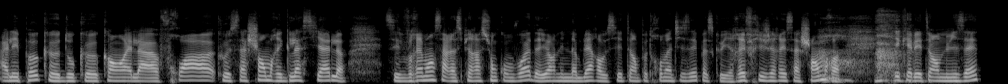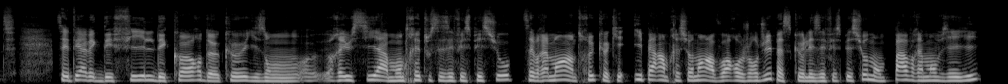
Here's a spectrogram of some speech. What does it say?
à l'époque. Donc, euh, quand elle a froid, que sa chambre est glaciale, c'est vraiment sa respiration qu'on voit. D'ailleurs, Linda Blair a aussi été un peu traumatisée parce qu'il réfrigérait sa chambre et qu'elle était en nuisette. C'était avec des fils, des cordes qu'ils ont réussi à montrer tous ces effets spéciaux. C'est vraiment un truc qui est hyper impressionnant à voir aujourd'hui parce que les effets spéciaux n'ont pas vraiment vieilli.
